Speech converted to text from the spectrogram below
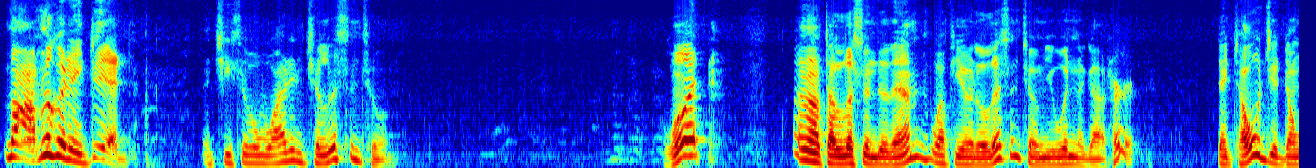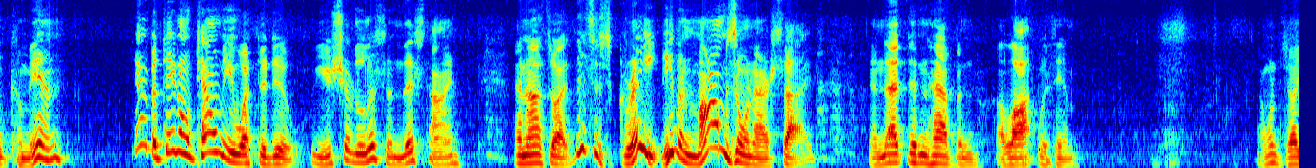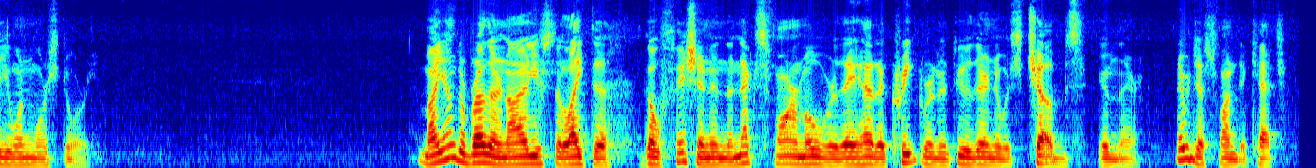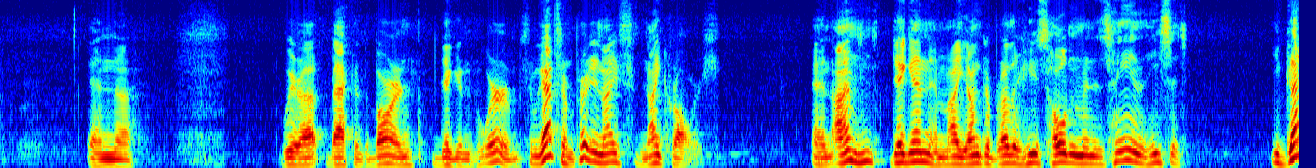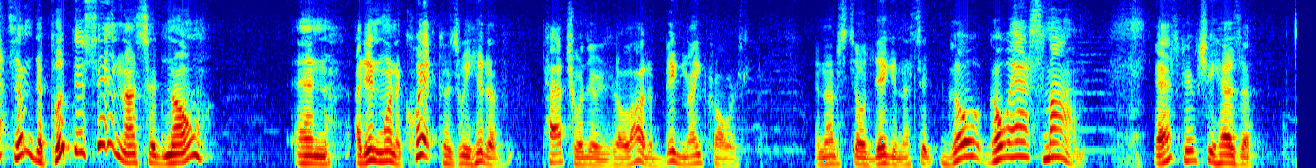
Mom, look what he did. And she said, Well, why didn't you listen to him? What? I don't have to listen to them. Well, if you had listened to them, you wouldn't have got hurt. They told you don't come in. Yeah, but they don't tell me what to do. You should have listened this time. And I thought, this is great. Even mom's on our side. And that didn't happen a lot with him. I want to tell you one more story. My younger brother and I used to like to go fishing in the next farm over. They had a creek running through there, and there was chubs in there. They were just fun to catch. And uh, we were out back at the barn digging worms. We got some pretty nice night crawlers. And I'm digging, and my younger brother, he's holding them in his hand, and he said, You got something to put this in? I said, No. And I didn't want to quit because we hit a patch where there was a lot of big night crawlers. And I'm still digging. I said, Go go ask mom. Ask her if she has a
